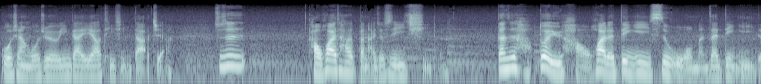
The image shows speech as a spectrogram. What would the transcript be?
我想我觉得应该也要提醒大家，就是好坏它本来就是一起的。但是好，对于好坏的定义是我们在定义的，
